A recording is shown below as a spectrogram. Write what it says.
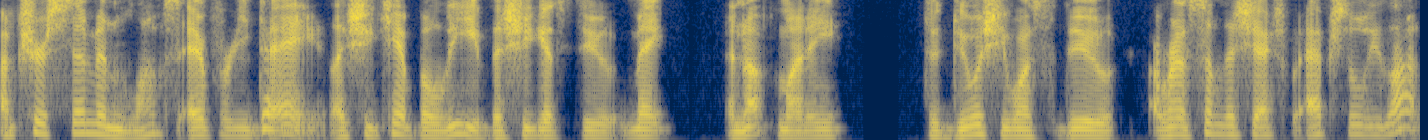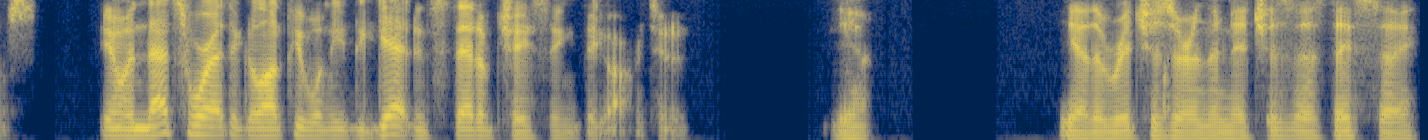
I'm sure Cinnamon loves every day. Like she can't believe that she gets to make enough money to do what she wants to do around something that she absolutely loves. You know, and that's where I think a lot of people need to get instead of chasing big opportunity. Yeah. Yeah. The riches are in the niches, as they say.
